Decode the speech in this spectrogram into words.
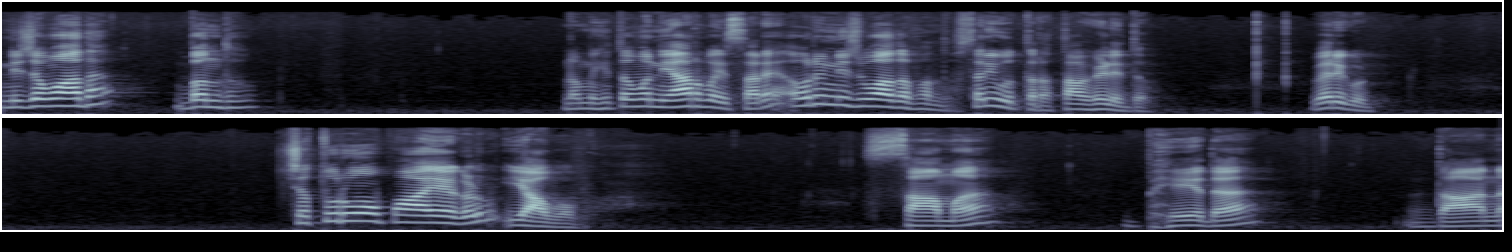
ನಿಜವಾದ ಬಂಧು ನಮ್ಮ ಹಿತವನ್ನು ಯಾರು ಬಯಸ್ತಾರೆ? ಅವರೇ ನಿಜವಾದ ಬಂಧು ಸರಿ ಉತ್ತರ, ತಾವು ಹೇಳಿದ್ದು. ವೆರಿ ಗುಡ್ ಚತುರೋಪಾಯಗಳು ಯಾವುವು? ಸಾಮ, ಭೇದ, ದಾನ,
